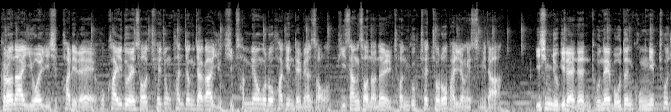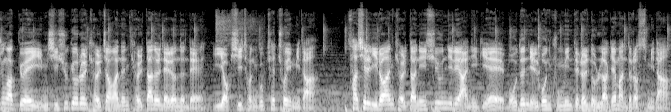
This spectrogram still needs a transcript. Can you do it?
그러나 2월 28일에 홋카이도에서 최종 판정자가 63명으로 확인되면서 비상선언을 전국 최초로 발령했습니다. 26일에는 도내 모든 공립 초중학교의 임시 휴교를 결정하는 결단을 내렸는데 이 역시 전국 최초입니다. 사실 이러한 결단이 쉬운 일이 아니기에 모든 일본 국민들을 놀라게 만들었습니다.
